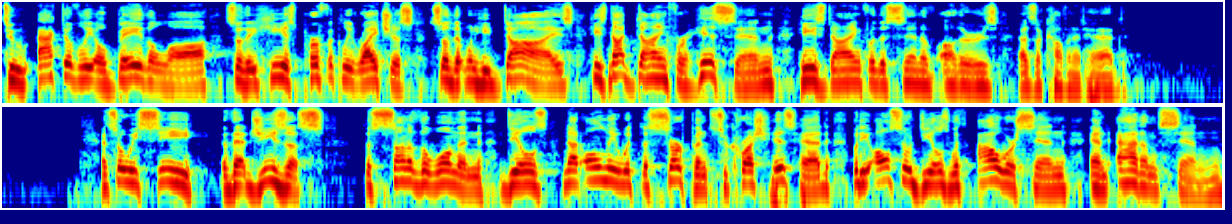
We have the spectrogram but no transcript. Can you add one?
to actively obey the law so that he is perfectly righteous so that when he dies, he's not dying for his sin, he's dying for the sin of others as a covenant head. And so we see that Jesus, the son of the woman, deals not only with the serpent to crush his head, but he also deals with our sin and Adam's sin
